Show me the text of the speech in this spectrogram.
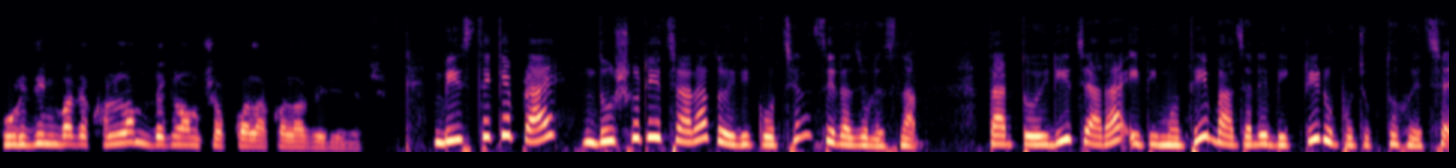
কুড়ি দিন বাদে খুললাম। দেখলাম সব কলা কলা বেরিয়ে গেছে। বীজ থেকে প্রায় দুশোটি চারা তৈরি করছেন সিরাজুল ইসলাম। তার তৈরি চারা ইতিমধ্যেই বাজারে বিক্রির উপযুক্ত হয়েছে।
